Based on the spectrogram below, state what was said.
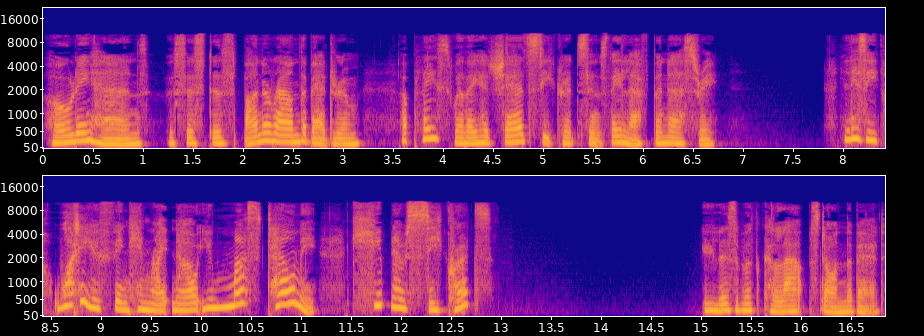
Holding hands, the sisters spun around the bedroom, a place where they had shared secrets since they left the nursery. Lizzie, what are you thinking right now? You must tell me. Keep no secrets. Elizabeth collapsed on the bed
